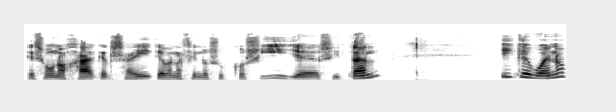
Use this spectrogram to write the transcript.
que son unos hackers ahí que van haciendo sus cosillas y tal, y que bueno,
